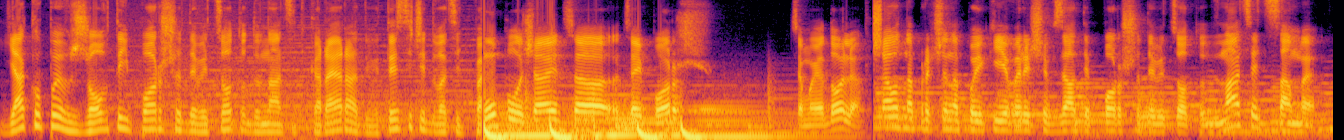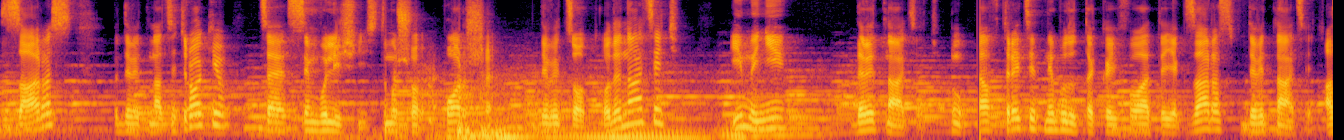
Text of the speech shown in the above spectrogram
я купив жовтий Porsche 911 Carrera 2025. Тому, виходить, цей Porsche це моя доля. Ще одна причина, по якій я вирішив взяти Porsche 911 саме зараз, в 19 років, це символічність, тому що Porsche 911 і мені 19. Ну, я в 30 не буду так кайфувати, як зараз, в 19. А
